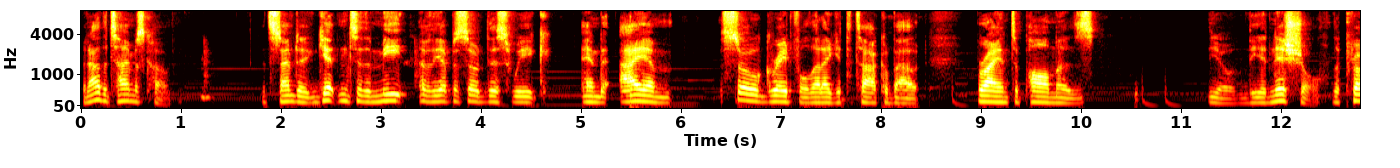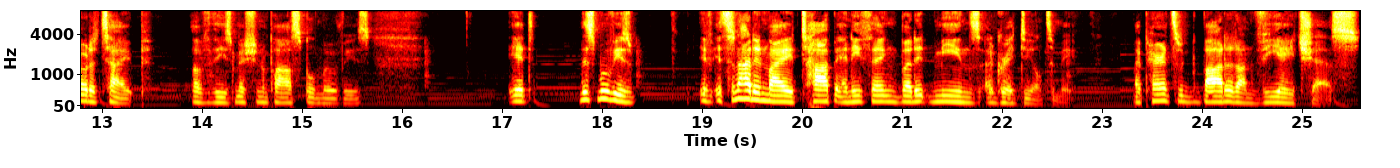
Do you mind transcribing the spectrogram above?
But now the time has come. It's time to get into the meat of the episode this week, and I am so grateful that I get to talk about Brian De Palma's, you know, the initial, the prototype of these Mission Impossible movies. It, this movie is if it's not in my top anything, but it means a great deal to me. My parents bought it on VHS,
